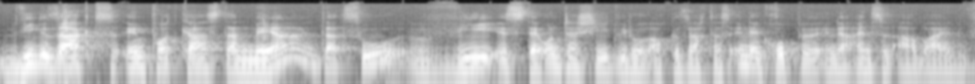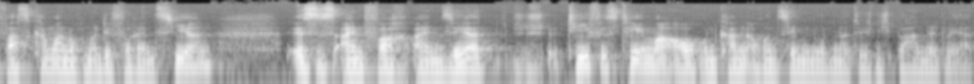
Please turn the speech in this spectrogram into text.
wie gesagt, im Podcast dann mehr dazu. Wie ist der Unterschied, wie du auch gesagt hast, in der Gruppe, in der Einzelarbeit? Was kann man nochmal differenzieren? Es ist einfach ein sehr tiefes Thema auch und kann auch in zehn Minuten natürlich nicht behandelt werden.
